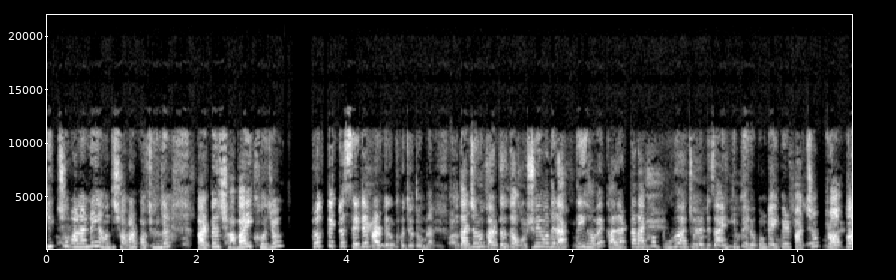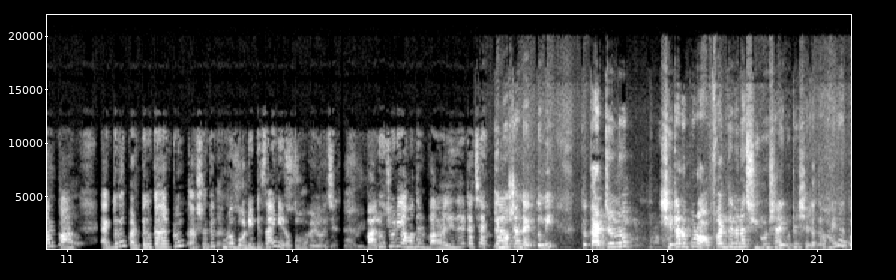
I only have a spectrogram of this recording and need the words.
কিচ্ছু বলার নেই আমাদের সবার পছন্দের। পার্পেল সবাই খোঁজো। প্রত্যেকটা সেটে পার্পেল খোঁজো তোমরা। তো তার জন্য পার্পেল তো অবশ্যই আমাদের রাখতেই হবে। কালারটা দেখো, পুরো আঁচলের ডিজাইন কিন্তু এরকম টাইপের পাচ্ছ। প্রপার একদমই পার্পেল কালার টোন তার সাথে পুরো বডি ডিজাইন এরকম ভাবে রয়েছে। বালুচুরি আমাদের বাঙালিদের কাছে একটা ইমোশন একদমই। তো তার জন্য সেটার উপর অফার দেবে না শ্রীগুণ শাড়িগুটি সেটা তো হয় না, তো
